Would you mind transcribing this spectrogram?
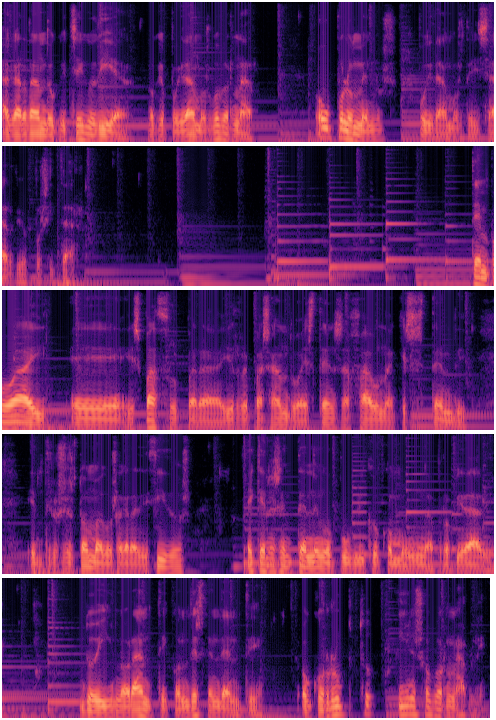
agardando que chegue o día no que poidamos gobernar, ou polo menos poidamos deixar de opositar. Tempo hai eh, espazo para ir repasando a extensa fauna que se estende entre os estómagos agradecidos e quenes entenden o público como unha propiedade do ignorante condescendente, o corrupto insobornable,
